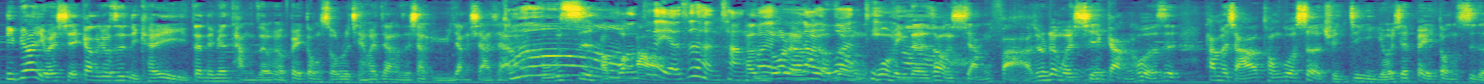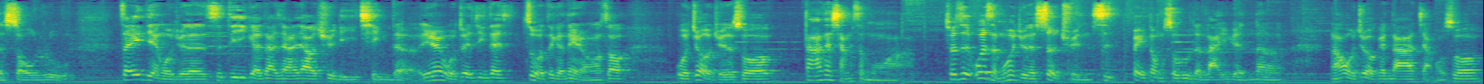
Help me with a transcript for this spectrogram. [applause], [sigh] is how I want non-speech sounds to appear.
你不要以为斜杠就是你可以在那边躺着，会有被动收入，钱会这样子像雨一样下下来，哦、不是好不好？这个也是很常，很多人会有这种莫名的这种想法，哦、就认为斜杠、嗯、或者是他们想要通过社群经营有一些被动式的收入，这一点我觉得是第一个大家要去厘清的。因为我最近在做这个内容的时候，我就有觉得说，大家在想什么啊？就是为什么会觉得社群是被动收入的来源呢？然后我就有跟大家讲，我说。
